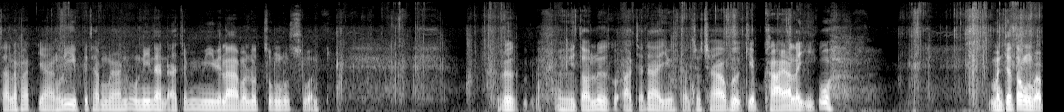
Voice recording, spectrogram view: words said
สารพัดอย่างรีบไปทำงานอุนนี้นั่นอาจจะไม่มีเวลามาลดทรงลดสวน เลิกเออตอนเลิกก็อาจจะได้อยู่ตอนเช้าๆเผื่อเก็บขายอะไรอีกโอ้มันจะต้องแบบ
